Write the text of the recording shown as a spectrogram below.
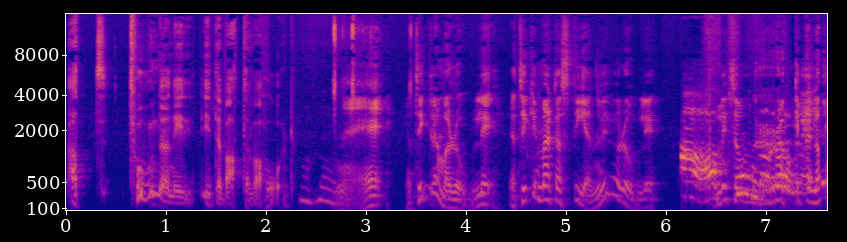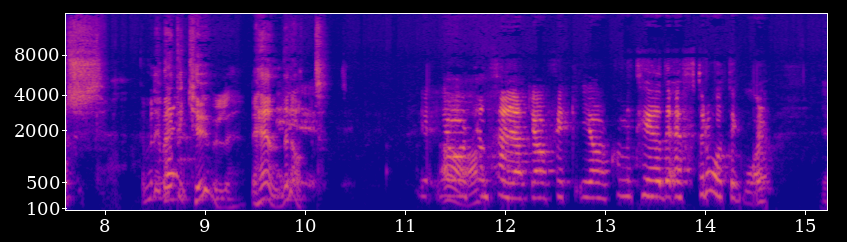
Att tonen i, i debatten var hård. Mm. Nej, jag tycker den var rolig. Jag tycker Märta Stenevi var rolig. Ja, hon liksom rockade loss. Ja, men det var lite kul. Det hände något. Jag, jag kan säga att jag, fick, jag kommenterade efteråt igår i,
